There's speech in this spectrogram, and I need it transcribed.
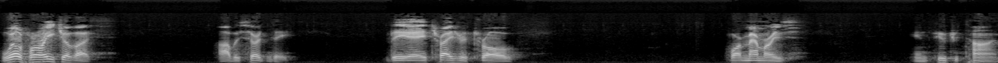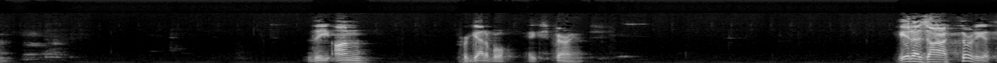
will for each of us of a certainty be a treasure trove for memories in future time. The unforgettable experience. It is our 30th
